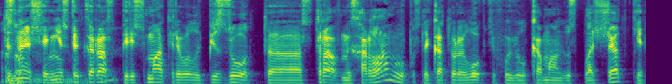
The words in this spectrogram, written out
Ты Но... знаешь, я несколько раз пересматривал эпизод э, с травмой Харламова, после которой Локтев увел команду с площадки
